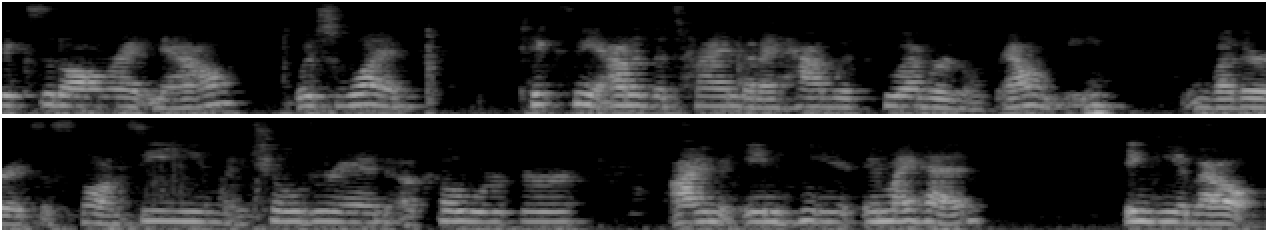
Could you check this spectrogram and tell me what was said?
fix it all right now, which one takes me out of the time that I have with whoever's around me, whether it's a sponsee, my children, a coworker, I'm in here in my head thinking about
